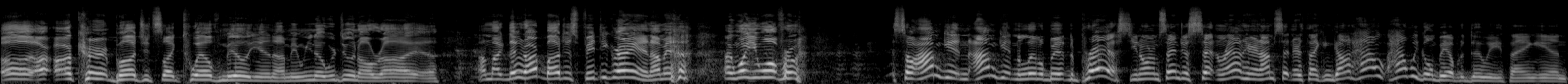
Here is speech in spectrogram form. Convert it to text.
Uh, our, our, current budget's like 12 million. I mean, you know, we're doing all right. Uh, I'm like, dude, our budget's 50 grand. I mean, like, what you want from, so I'm getting, I'm getting a little bit depressed, you know what I'm saying? Just sitting around here and I'm sitting there thinking, God, how, how are we going to be able to do anything in,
